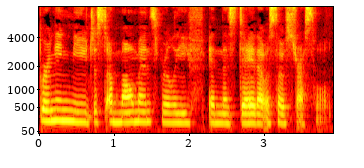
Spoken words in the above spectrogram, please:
bringing me just a moment's relief in this day that was so stressful.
